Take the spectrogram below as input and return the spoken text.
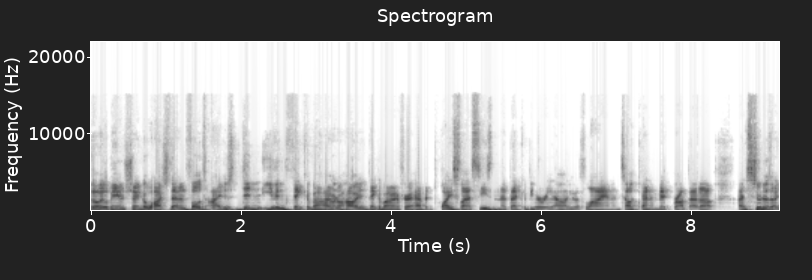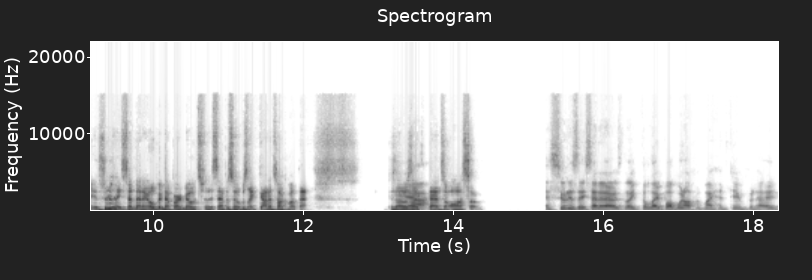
So it'll be interesting to watch that unfold. I just didn't even think about. I don't know how I didn't think about it after it happened twice last season that that could be a reality with Lyon until Ken and Mick brought that up. As soon as I, as soon as they said that, I opened up our notes for this episode. I was like, got to talk about that because I was Yeah. like, that's awesome. As soon as they said it, I was like the light bulb went off in my head too, but I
